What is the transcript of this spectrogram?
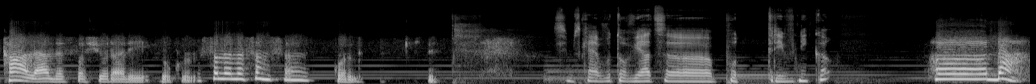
calea desfășurării lucrurilor. Să le lăsăm să curgă. Știi? Simți că ai avut o viață potrivnică? Uh, da.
